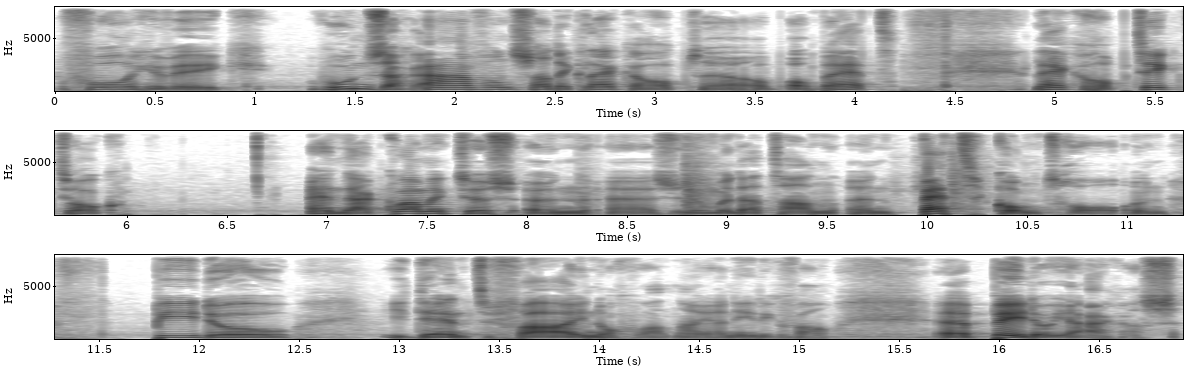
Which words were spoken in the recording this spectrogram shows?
vorige week woensdagavond, zat ik lekker op, de, op, op bed. Lekker op TikTok. En daar kwam ik dus een, ze noemen dat dan een pet control. Een pedo Identify, nog wat. Nou ja, in ieder geval. Uh, pedojagers.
